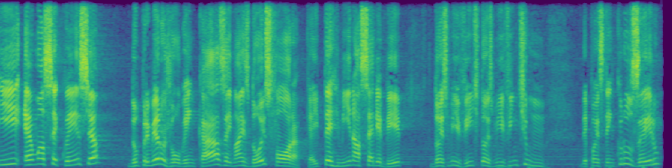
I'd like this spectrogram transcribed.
E é uma sequência do primeiro jogo em casa e mais dois fora, que aí termina a Série B 2020-2021. Depois tem Cruzeiro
